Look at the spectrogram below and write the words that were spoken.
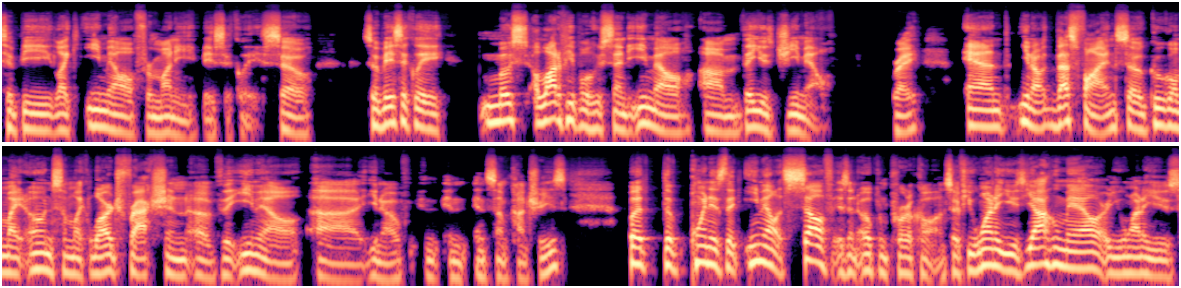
to be like email for money, basically. So so basically, most a lot of people who send email um, they use Gmail, right? and you know that's fine so google might own some like large fraction of the email uh, you know in, in, in, some countries but the point is that email itself is an open protocol and so if you want to use yahoo mail or you want to use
